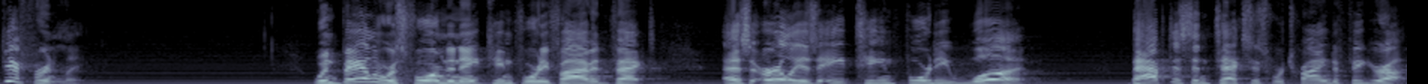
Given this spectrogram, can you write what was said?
differently. When Baylor was formed in 1845, in fact, as early as 1841, Baptists in Texas were trying to figure out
